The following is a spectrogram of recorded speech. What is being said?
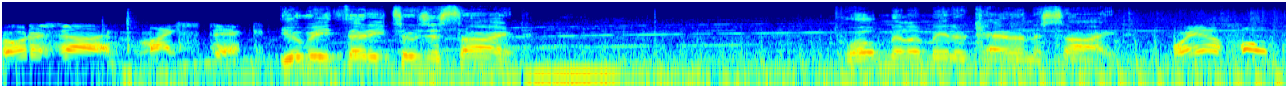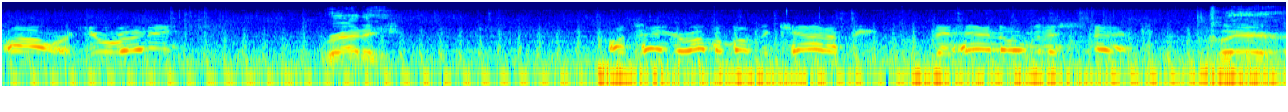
Rotor's on. My stick. UB-32s assigned. 12 millimeter cannon assigned. We have full power. You ready? Ready. I'll take her up above the canopy, then hand over the stick. Clear.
